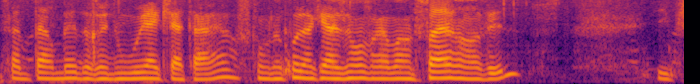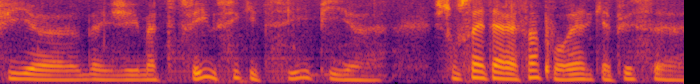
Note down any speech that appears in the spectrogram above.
ça me permet de renouer avec la terre, ce qu'on n'a pas l'occasion vraiment de faire en ville. Et puis, euh, ben, j'ai ma petite fille aussi qui est ici. Puis, euh, je trouve ça intéressant pour elle qu'elle puisse euh,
